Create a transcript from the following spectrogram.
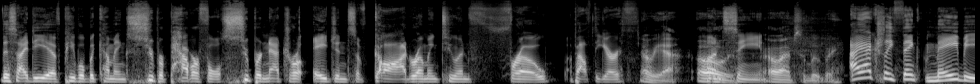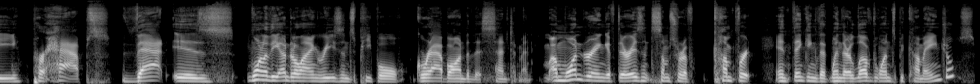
this idea of people becoming super powerful, supernatural agents of God roaming to and fro about the earth. Oh yeah. Oh, Unseen. Oh, absolutely. I actually think maybe, perhaps, that is one of the underlying reasons people grab onto this sentiment. I'm wondering if there isn't some sort of comfort in thinking that when their loved ones become angels,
